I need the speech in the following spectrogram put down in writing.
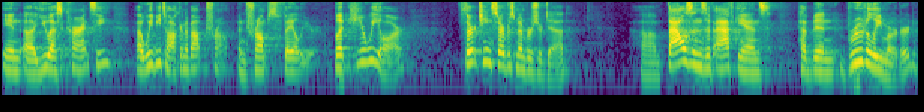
in uh, US currency. Uh, we'd be talking about Trump and Trump's failure. But here we are 13 service members are dead. Um, thousands of Afghans have been brutally murdered.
